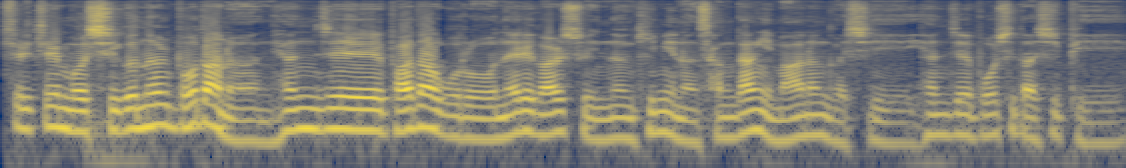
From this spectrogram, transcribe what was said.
실제 뭐 시그널보다는 현재 바닥으로 내려갈 수 있는 기미는 상당히 많은 것이 현재 보시다시피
